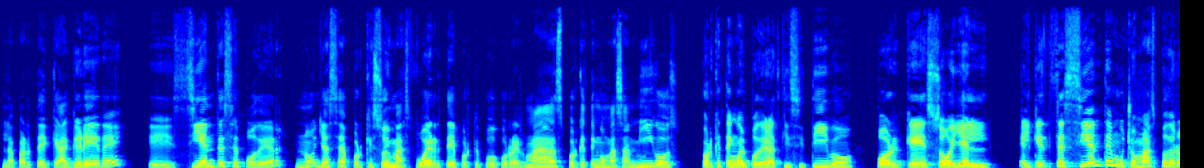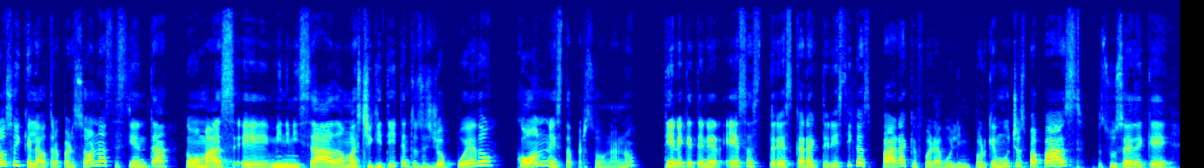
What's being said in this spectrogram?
la parte que agrede, eh, siente ese poder, ¿no? Ya sea porque soy más fuerte, porque puedo correr más, porque tengo más amigos, porque tengo el poder adquisitivo, porque soy el, el que se siente mucho más poderoso y que la otra persona se sienta como más eh, minimizada o más chiquitita, entonces yo puedo con esta persona, ¿no? Tiene que tener esas tres características para que fuera bullying. Porque muchos papás, sucede que,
